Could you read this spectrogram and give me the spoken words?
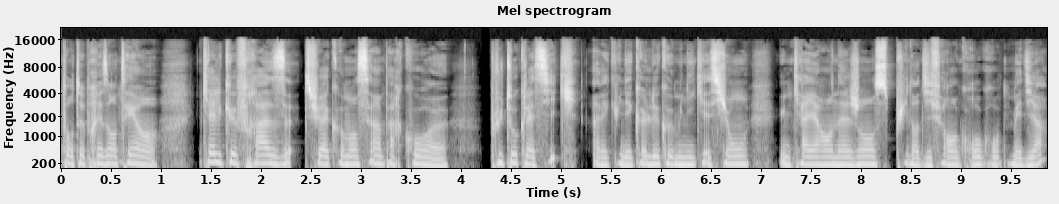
Pour te présenter en quelques phrases, tu as commencé un parcours euh, plutôt classique avec une école de communication, une carrière en agence, puis dans différents gros groupes médias.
